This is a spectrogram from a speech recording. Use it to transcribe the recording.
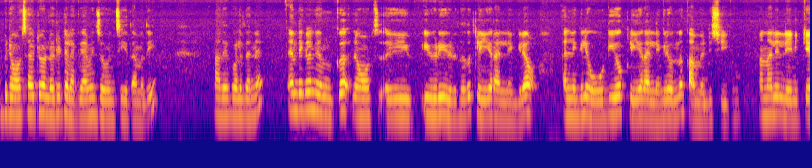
അപ്പോൾ നോട്ട്സായിട്ട് ഉള്ളൊരു ടെലഗ്രാമിൽ ജോയിൻ ചെയ്താൽ മതി. അതേപോലെ തന്നെ എന്തെങ്കിലും നിങ്ങൾക്ക് നോട്ട്സ് ഈ വീഡിയോ ഇടുന്നത് ക്ലിയർ അല്ലെങ്കിലോ അല്ലെങ്കിൽ ഓഡിയോ ക്ലിയർ അല്ലെങ്കിലോ ഒന്ന് കമന്റ് ചെയ്യും. എന്നാലല്ലേ എനിക്ക്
